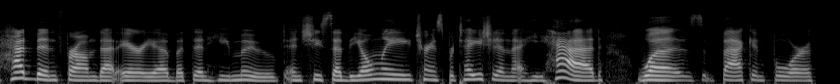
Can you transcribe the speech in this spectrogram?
had been from that area, but then he moved. And she said the only transportation that he had was back and forth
